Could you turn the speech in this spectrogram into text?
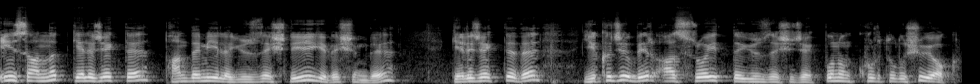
İnsanlık gelecekte pandemiyle yüzleştiği gibi şimdi gelecekte de yıkıcı bir asteroidle yüzleşecek. Bunun kurtuluşu yok.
